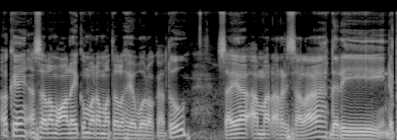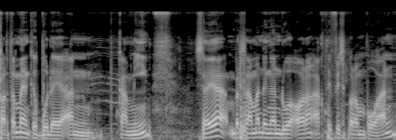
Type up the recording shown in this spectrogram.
Oke, Assalamualaikum warahmatullahi wabarakatuh. Saya Amar Arisalah dari Departemen Kebudayaan kami. Saya bersama dengan dua orang aktivis perempuan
